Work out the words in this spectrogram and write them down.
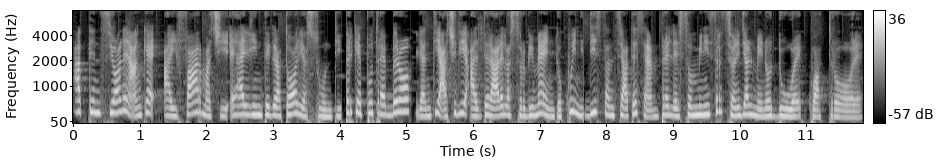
Attenzione anche ai farmaci e agli integratori assunti perché potrebbero gli antiacidi alterare l'assorbimento, quindi distanziate sempre le somministrazioni di almeno 2-4 ore.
